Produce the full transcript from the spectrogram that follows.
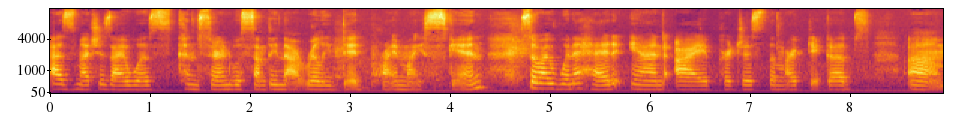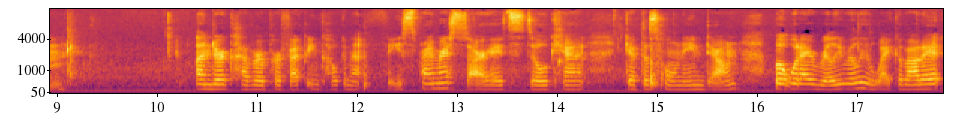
as much as I was concerned with something that really did prime my skin. So I went ahead and I purchased the Marc Jacobs um, Undercover Perfecting Coconut Face Primer. Sorry, I still can't get this whole name down. But what I really, really like about it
